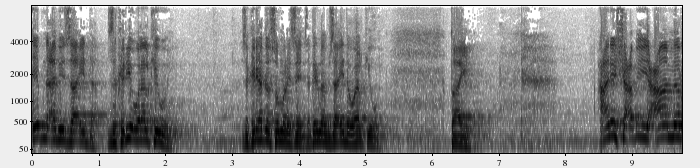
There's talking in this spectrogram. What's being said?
ibna abi zaa'ida zakariya walaalkii wey zakariya hadda soo marayseen zakariya ibn abi zaa'ida walaalkii wey ayib can shacbiyi caamir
